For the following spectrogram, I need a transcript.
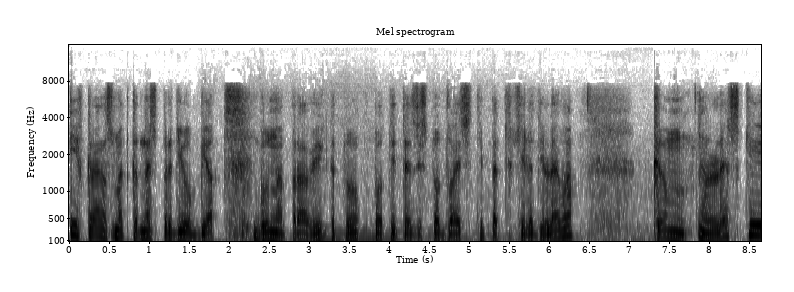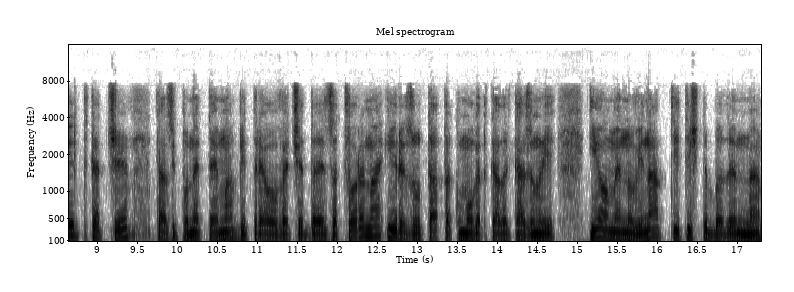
И в крайна сметка днес преди обяд го направи, като плати тези 125 000 лева към Левски, така че тази поне тема би трябвало вече да е затворена и резултат, ако мога така да кажа, нали, имаме новина, Тити ще бъде на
